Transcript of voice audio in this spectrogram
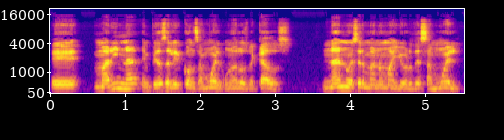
Eh, Marina empieza a salir con Samuel, uno de los becados. Nano es hermano mayor de Samuel.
